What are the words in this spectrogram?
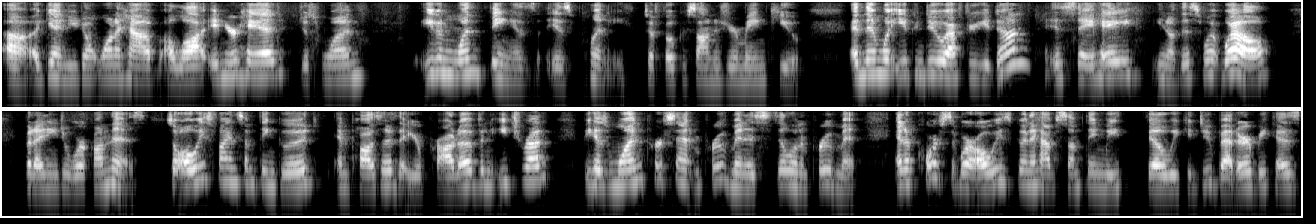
Uh, again, you don't want to have a lot in your head, just one. Even one thing is is plenty to focus on as your main cue. And then what you can do after you get done is say, hey, you know, this went well, but I need to work on this. So always find something good and positive that you're proud of in each run because 1% improvement is still an improvement. And of course, we're always going to have something we feel we could do better because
